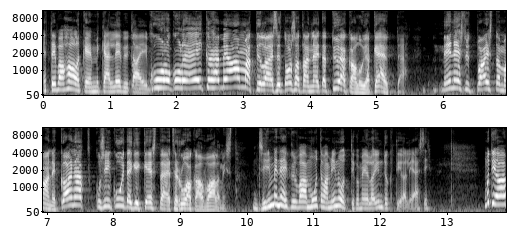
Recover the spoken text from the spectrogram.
Ettei vaan halkee mikään levy tai... Kuule, kuule, eiköhän me ammattilaiset osata näitä työkaluja käyttää. Menes nyt paistamaan ne kanat, kun siinä kuitenkin kestää, että se ruoka on valmista. Siinä menee kyllä vaan muutama minuutti, kun meillä on induktioliäsi. Mut joo,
